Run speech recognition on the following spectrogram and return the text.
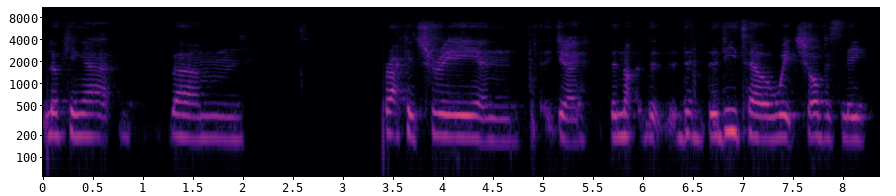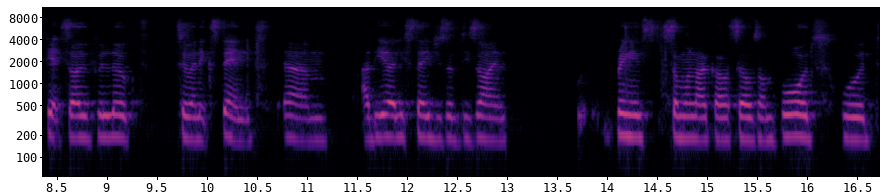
looking at um, bracketry and you know the, the, the, the detail which obviously gets overlooked to an extent um, at the early stages of design bringing someone like ourselves on board would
